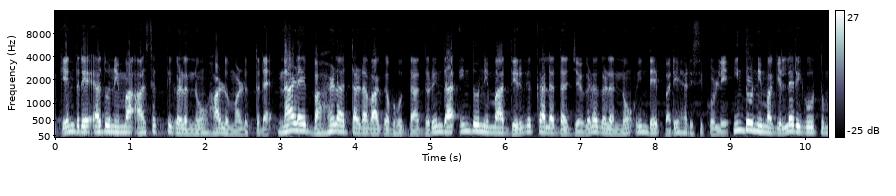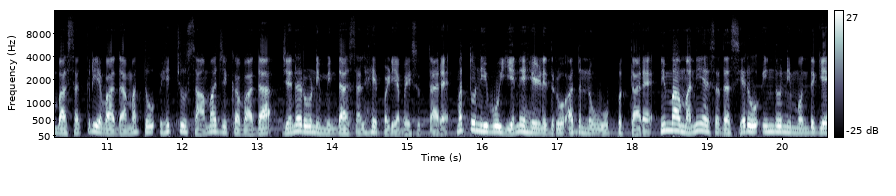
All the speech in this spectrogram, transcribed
ಏಕೆಂದರೆ ಅದು ನಿಮ್ಮ ಆಸಕ್ತಿಗಳನ್ನು ಹಾಳು ಮಾಡುತ್ತದೆ. ನಾಳೆ ಬಹಳ ತಡವಾಗಬಹುದಾದ್ದರಿಂದ ಇಂದು ನಿಮ್ಮ ದೀರ್ಘಕಾಲದ ಜಗಳಗಳನ್ನು ಹಿಂದೆ ಪರಿಹರಿಸಿಕೊಳ್ಳಿ. ಇಂದು ನಿಮಗೆಲ್ಲರಿಗೂ ತುಂಬಾ ಸಕ್ರಿಯವಾದ ಮತ್ತು ಹೆಚ್ಚು ಸಾಮಾಜಿಕವಾದ ಜನರು ನಿಮ್ಮಿಂದ ಸಲಹೆ ಪಡೆಯ ಬಯಸುತ್ತಾರೆ ಮತ್ತು ನೀವು ಏನೇ ಹೇಳಿದರೂ ಅದನ್ನು ಒಪ್ಪುತ್ತಾರೆ. ನಿಮ್ಮ ಮನೆಯ ಸದಸ್ಯರು ಇಂದು ನಿಮ್ಮೊಂದಿಗೆ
